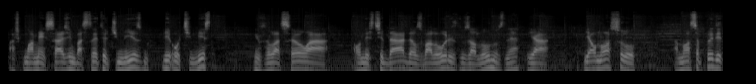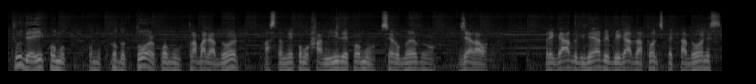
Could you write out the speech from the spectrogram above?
acho que uma mensagem bastante otimismo e otimista em relação à honestidade, aos valores dos alunos, né? E, a, e ao nosso a nossa plenitude aí como como produtor, como trabalhador, mas também como família e como ser humano geral. Obrigado, Guilherme, obrigado a todos os espectadores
